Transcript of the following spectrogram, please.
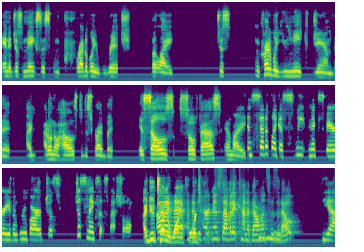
and it just makes this incredibly rich, but like just incredibly unique jam that I I don't know how else to describe, but it sells so fast and like instead of like a sweet mixed berry, the rhubarb just just makes it special. I do tend oh, I to bet. with the tartness of it, it kind of balances it out. Yeah.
